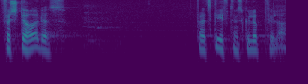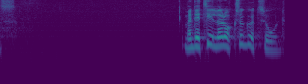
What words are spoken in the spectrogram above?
förstördes för att skriften skulle uppfyllas. Men det tillhör också Guds ord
